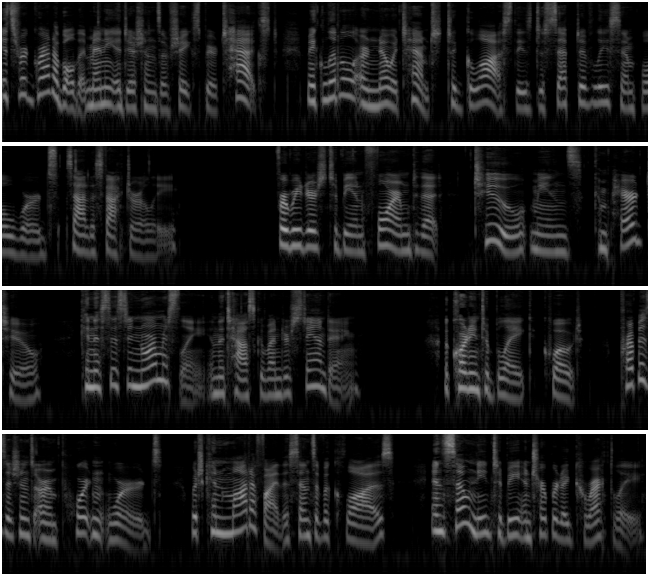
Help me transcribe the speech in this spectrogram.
It's regrettable that many editions of Shakespeare text make little or no attempt to gloss these deceptively simple words satisfactorily. For readers to be informed that to means compared to can assist enormously in the task of understanding. According to Blake, quote, prepositions are important words which can modify the sense of a clause and so need to be interpreted correctly.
